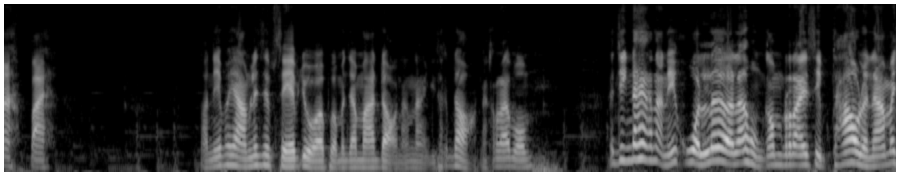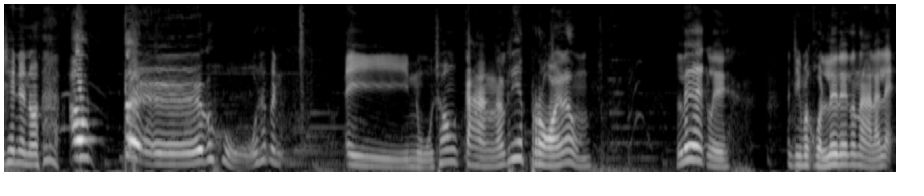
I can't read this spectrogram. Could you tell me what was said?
อะ ไป ตอนนี้พยายามเล่นเซฟๆอยู่เผื่อมันจะมาดอกหนักๆอีกสักดอกนะครับผม จริงๆได้ขนาดนี้ควรเลิกแล้วผมกำไรสิบเท่าเลยนะ ไม่ใช่น้อยๆเอาเตะโอ้โหถ้าเป็นไอ้หนูช่องกลางเรียบร้อยแล้วผมเลิกเลย จริงๆมันควรเลิกได้ตั้งนานแล้วแหละ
